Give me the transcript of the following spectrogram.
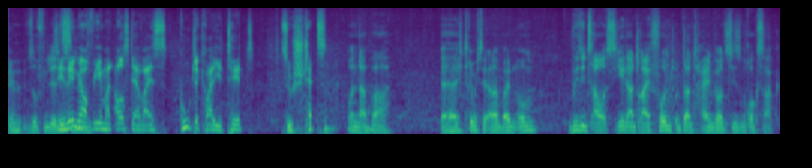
äh, so viele Sie sehen mir Ziegen- auch wie jemand aus, der weiß, gute Qualität zu schätzen. Wunderbar. Äh, ich drehe mich den anderen beiden um. Wie sieht's aus? Jeder drei Pfund und dann teilen wir uns diesen Rucksack.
